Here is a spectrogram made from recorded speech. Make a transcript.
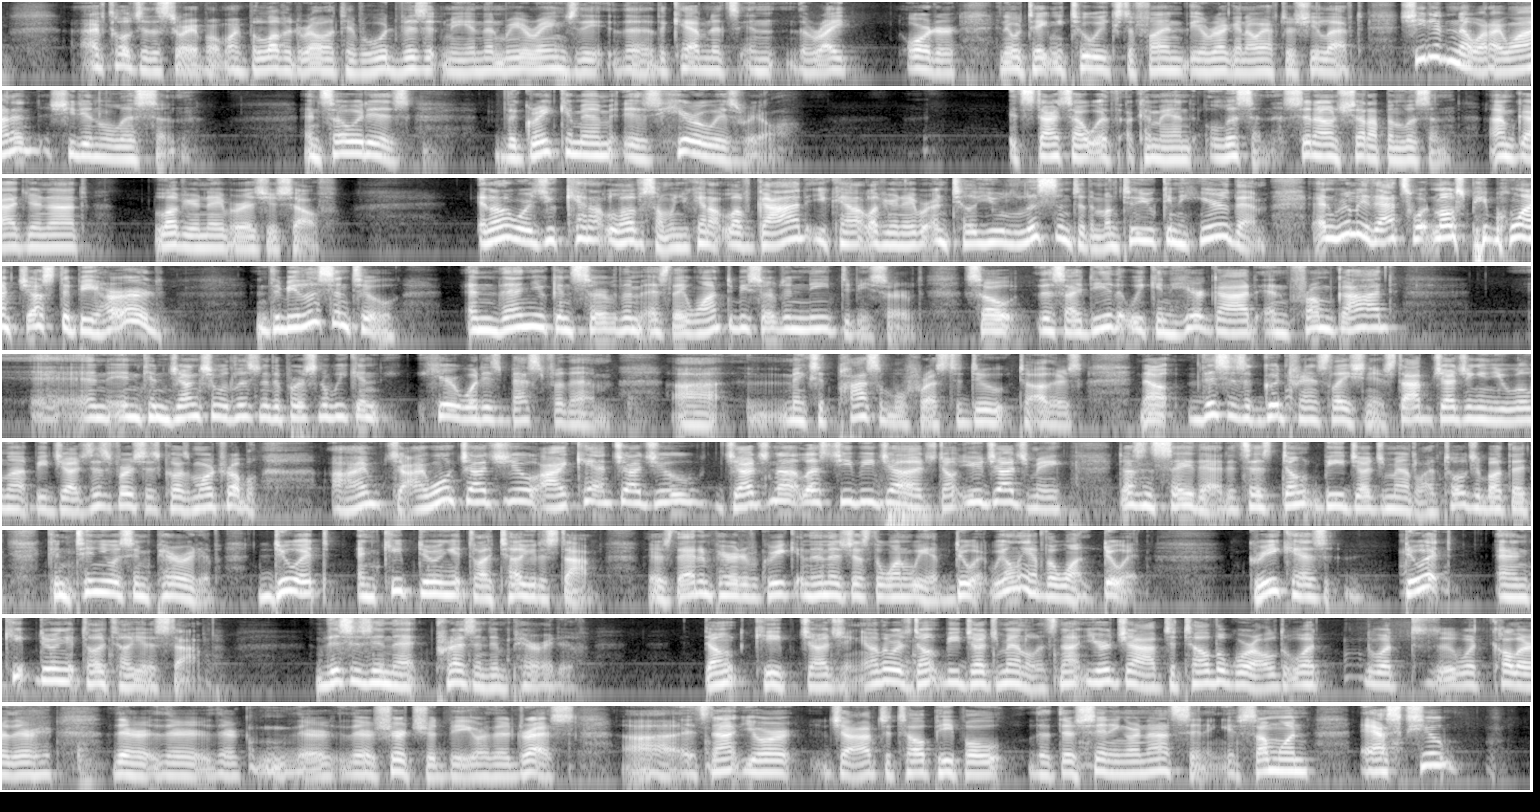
I've told you the story about my beloved relative who would visit me and then rearrange the, the, the cabinets in the right order, and it would take me two weeks to find the oregano after she left. She didn't know what I wanted, she didn't listen. And so it is. The great commandment is Hear, O Israel. It starts out with a command listen. Sit down, shut up, and listen. I'm God, you're not. Love your neighbor as yourself. In other words, you cannot love someone, you cannot love God, you cannot love your neighbor until you listen to them, until you can hear them. And really, that's what most people want just to be heard and to be listened to. And then you can serve them as they want to be served and need to be served. So, this idea that we can hear God and from God, and in conjunction with listening to the person, we can hear what is best for them. Uh, makes it possible for us to do to others. Now, this is a good translation here. Stop judging and you will not be judged. This verse has caused more trouble. I'm I won't judge you. I can't judge you. Judge not lest ye be judged. Don't you judge me. Doesn't say that. It says don't be judgmental. I've told you about that continuous imperative. Do it and keep doing it till I tell you to stop. There's that imperative Greek, and then there's just the one we have. Do it. We only have the one. Do it. Greek has do it and keep doing it till I tell you to stop. This is in that present imperative. Don't keep judging. In other words, don't be judgmental. It's not your job to tell the world what what what color their their their their their their shirt should be or their dress. Uh, it's not your job to tell people that they're sinning or not sinning. If someone asks you,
